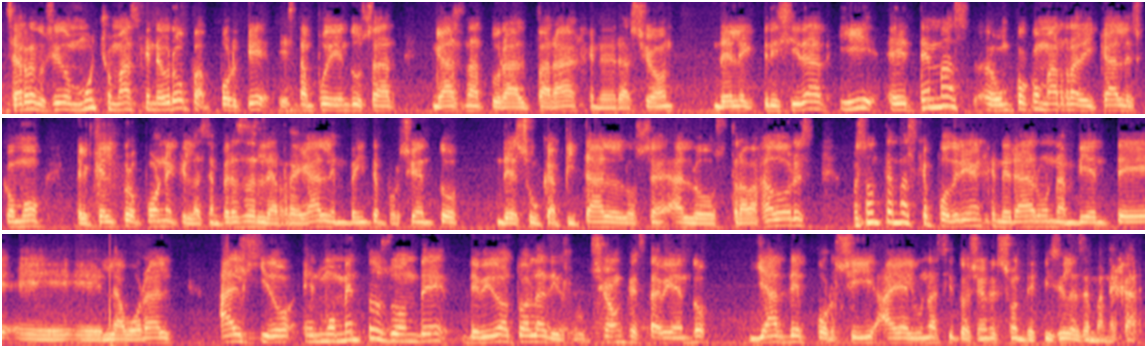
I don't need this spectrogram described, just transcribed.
se ha reducido mucho más que en Europa porque están pudiendo usar gas natural para generación de electricidad y eh, temas eh, un poco más radicales como el que él propone que las empresas le regalen 20% de su capital a los, a los trabajadores, pues son temas que podrían generar un ambiente eh, laboral álgido en momentos donde, debido a toda la disrupción que está habiendo, ya de por sí hay algunas situaciones que son difíciles de manejar.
